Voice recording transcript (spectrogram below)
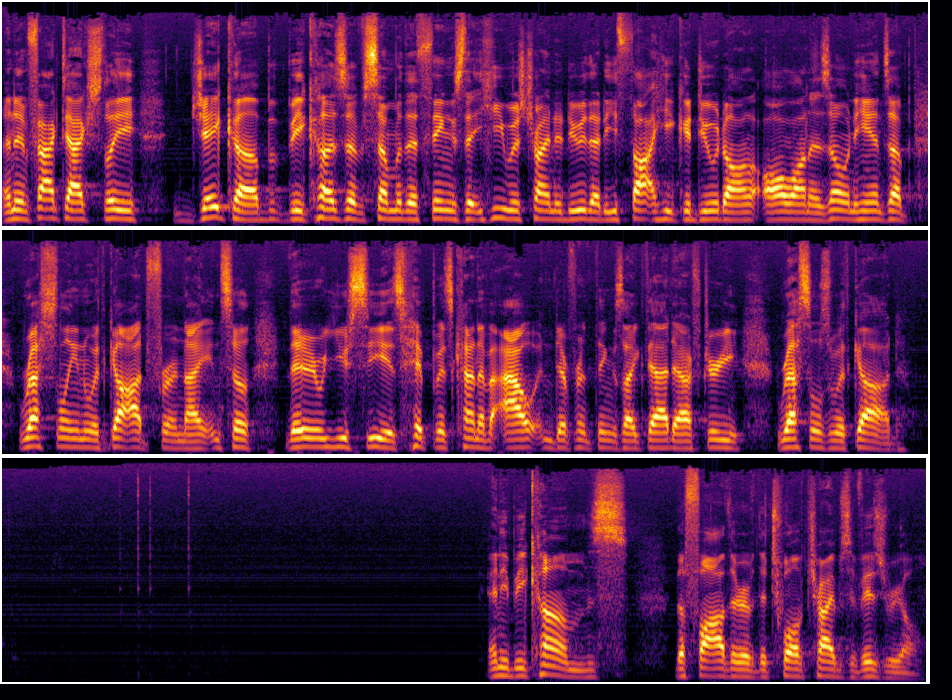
And in fact, actually, Jacob, because of some of the things that he was trying to do that he thought he could do it all, all on his own, he ends up wrestling with God for a night. And so there you see his hip is kind of out and different things like that after he wrestles with God. And he becomes the father of the 12 tribes of Israel.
